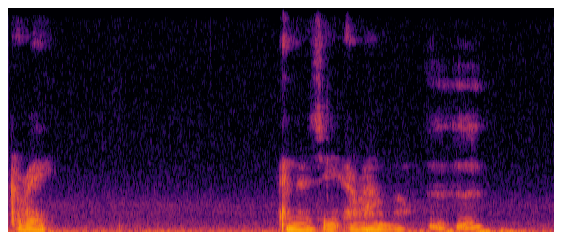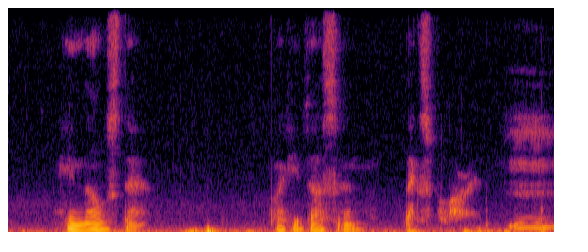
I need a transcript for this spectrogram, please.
great energy around him. Mm-hmm. He knows that, but he doesn't explore it. Mm-hmm.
